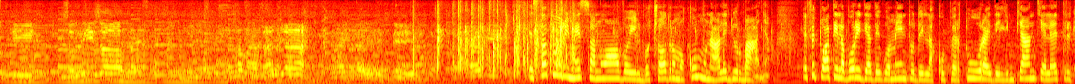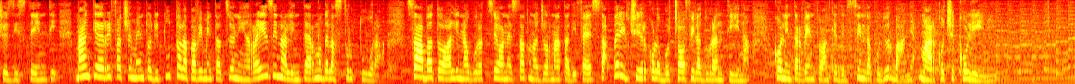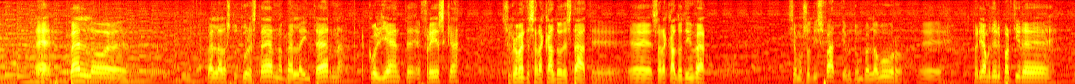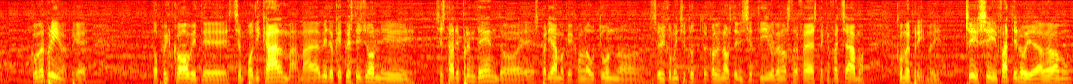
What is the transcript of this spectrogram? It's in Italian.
Sorri, sorriso, la vai, vai, È stato rimesso a nuovo il bocciodromo comunale di Urbania. Effettuati i lavori di adeguamento della copertura e degli impianti elettrici esistenti, ma anche il rifacimento di tutta la pavimentazione in resina all'interno della struttura. Sabato all'inaugurazione è stata una giornata di festa per il circolo Bocciofila Durantina, con l'intervento anche del sindaco di Urbania Marco Ciccolini. È bello, è bella la struttura esterna, bella interna, accogliente, è fresca Sicuramente sarà caldo d'estate e sarà caldo d'inverno. Siamo soddisfatti, è venuto un bel lavoro e speriamo di ripartire come prima perché dopo il Covid c'è un po' di calma, ma vedo che questi giorni si sta riprendendo e speriamo che con l'autunno si ricominci tutto con le nostre iniziative, le nostre feste che facciamo come prima. Via. Sì, sì, infatti noi avevamo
